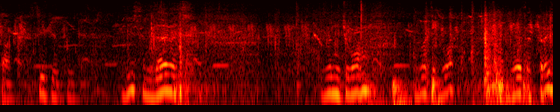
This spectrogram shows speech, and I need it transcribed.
Так, скільки тут? 8, 9, Зверніть увагу. 22, 23,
